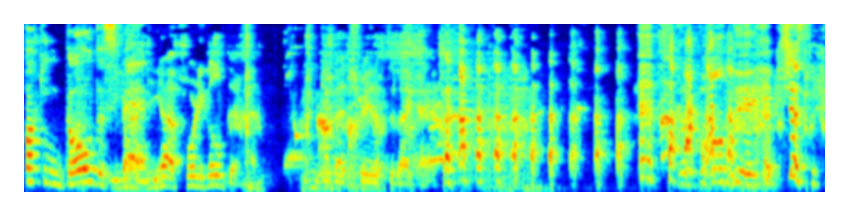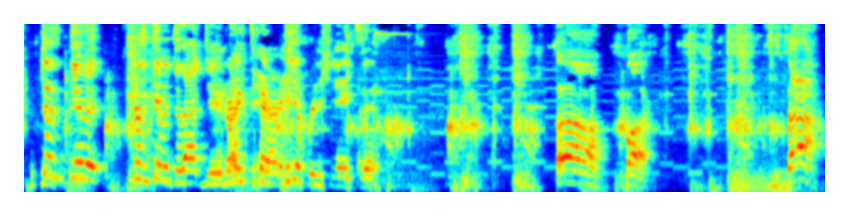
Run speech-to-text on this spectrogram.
fucking gold to You got, spend. you got 40 gold there, man. You can give that straight up to that guy. The balding. just just give it just give it to that dude right there. He appreciates it. Oh fuck. Ah!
